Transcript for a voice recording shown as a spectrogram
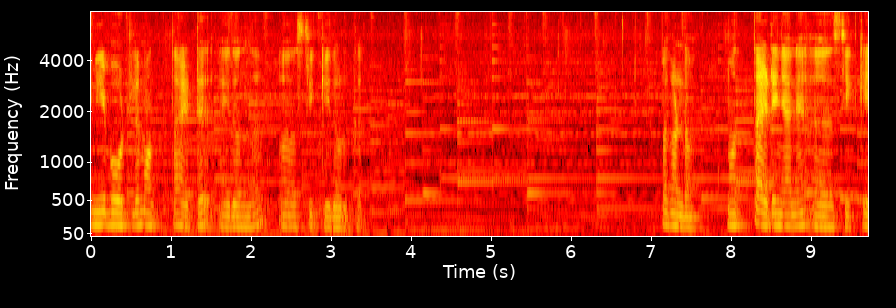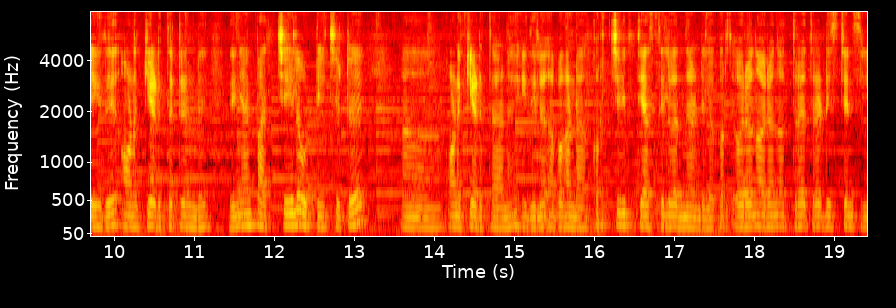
ഇനി ഈ ബോട്ടിൽ മൊത്തമായിട്ട് ഇതൊന്ന് സ്റ്റിക്ക് ചെയ്ത് കൊടുക്കുക ഇപ്പം കണ്ടോ? മൊത്തമായിട്ട് ഞാൻ സ്റ്റിക്ക് ചെയ്ത് ഉണക്കിയെടുത്തിട്ടുണ്ട്. ഇത് ഞാൻ പച്ചയിൽ ഒട്ടിച്ചിട്ട് ഉണക്കിയെടുത്താണ് ഇതിൽ അപ്പോൾ കണ്ട? കുറച്ച് വ്യത്യാസത്തിൽ വന്ന് കണ്ടില്ല? കുറച്ച് ഓരോന്ന് ഓരോന്ന് എത്ര എത്ര ഡിസ്റ്റൻസിൽ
